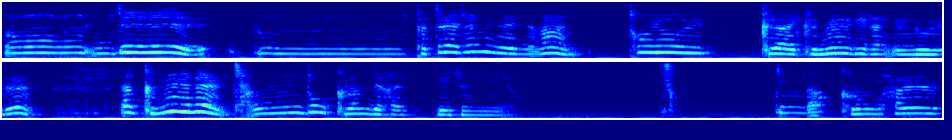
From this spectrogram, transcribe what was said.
어, 이제 좀 가트라의 설명드리자면 토요일, 그 아니 금요일이랑 일요일은 난 금요일은 장도 그런 데 갈 예정이에요. 축제인가? 그런 거 할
